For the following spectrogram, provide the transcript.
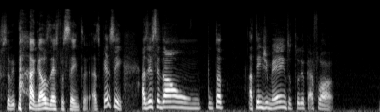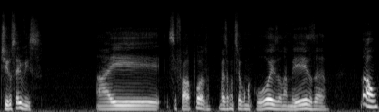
Sobre pagar os 10%. Porque assim, às vezes você dá um puta atendimento, tudo, e o cara falou, ó, tira o serviço. Aí se fala, pô, mas aconteceu alguma coisa na mesa? Não,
